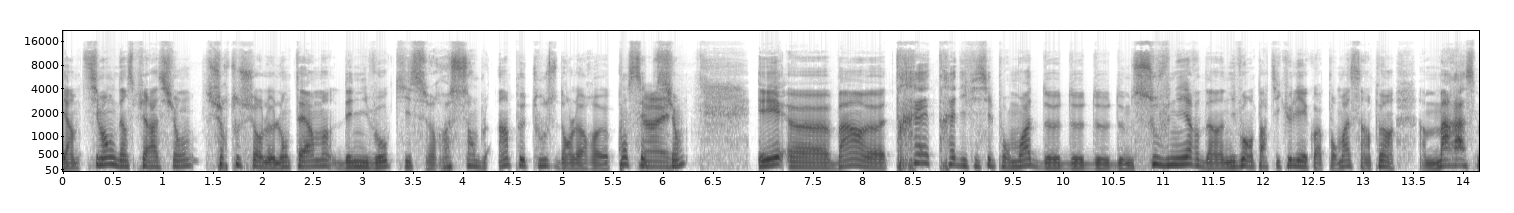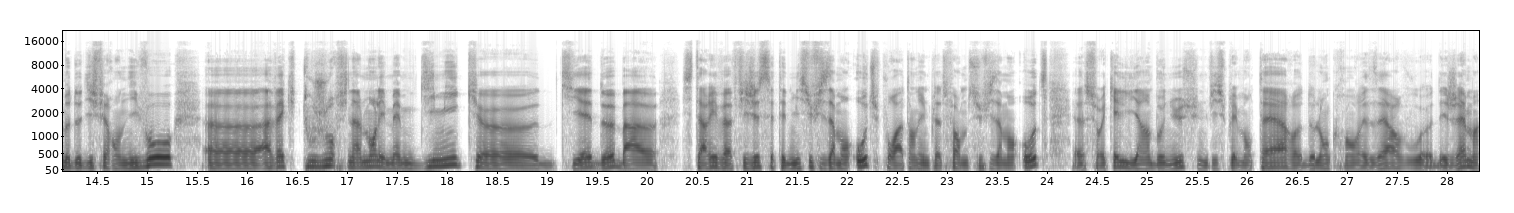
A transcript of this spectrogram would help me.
y a un petit manque d'inspiration, surtout sur le long terme, des niveaux qui se ressemblent un peu tous dans leur euh, conception. Et euh, ben euh, très très difficile pour moi de, de, de, de me souvenir d'un niveau en particulier. Quoi. Pour moi, c'est un peu un, marasme de différents niveaux, euh, avec toujours finalement les mêmes gimmicks, euh, qui est de bah si tu arrives à figer cet ennemi suffisamment haut, tu pourras atteindre une plateforme suffisamment haute sur laquelle il y a un bonus, une vie supplémentaire, de l'encre en réserve ou des gemmes,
